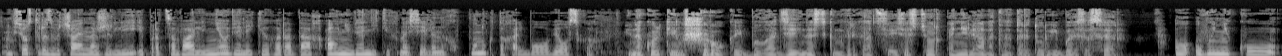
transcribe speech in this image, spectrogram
Сёстры звычайна жылі і працавалі не ў вялікіх гарадах а ў невялікіх населеных пунктах альбо ў вёсках. І наколькі шырокай была дзейнасць кангрэгацыі сясцёр анілянак на тэрыторыі бСр у выніку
